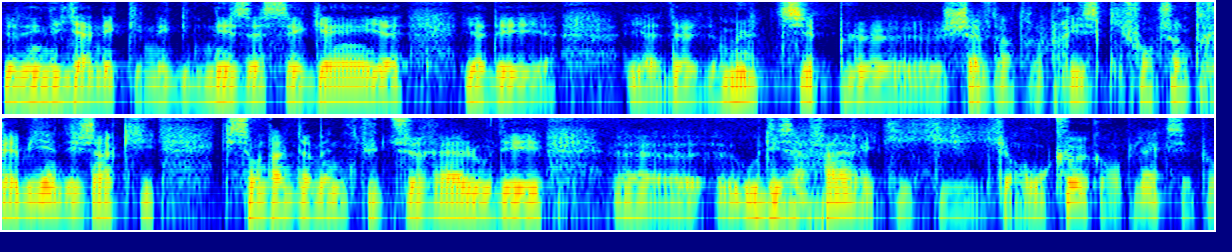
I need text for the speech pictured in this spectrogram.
il y a des Yannick Nézet-Séguin, il y a, il y a des, il y a de, de multiples chefs d'entreprise qui fonctionnent très bien, des gens qui, qui sont dans le domaine culturel ou des, euh, ou des affaires et qui, qui, qui ont aucun complexe. Et puis,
